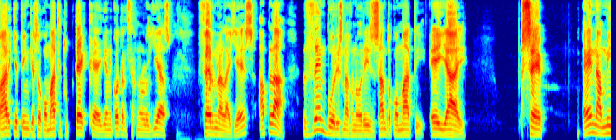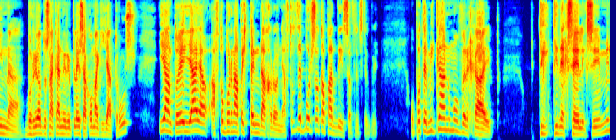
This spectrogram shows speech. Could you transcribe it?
marketing και στο κομμάτι του tech γενικότερα της τεχνολογίας φέρουν αλλαγές. Απλά δεν μπορείς να γνωρίζεις αν το κομμάτι AI σε ένα μήνα μπορεί όντως να κάνει replace ακόμα και γιατρούς ή αν το AI αυτό μπορεί να απέχει 50 χρόνια. Αυτό δεν μπορείς να το απαντήσεις αυτή τη στιγμή. Οπότε μην κάνουμε overhype την εξέλιξη, μην,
